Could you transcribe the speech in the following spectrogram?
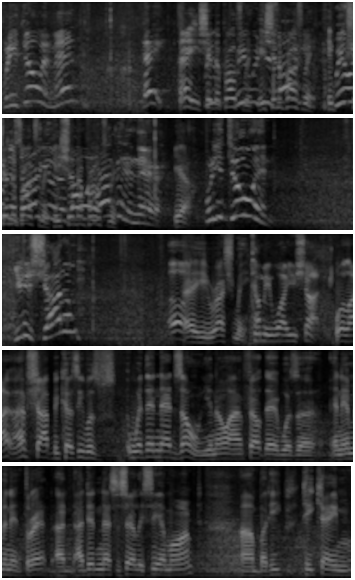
What are you doing, man? Hey. Hey, he shouldn't we- approach we me. He shouldn't approach me. He we shouldn't approach me. He shouldn't approach me. happened in there. Yeah. What are you doing? You just shot him? Hey, he rushed me. Tell me why you shot. Well, I, I've shot because he was within that zone. You know, I felt there was a an imminent threat. I, I didn't necessarily see him armed, um, but he he came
